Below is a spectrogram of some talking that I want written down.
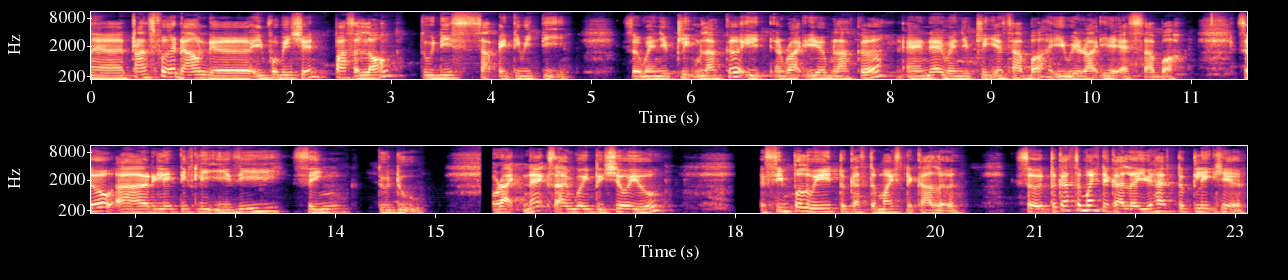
uh, transfer down the information, pass along to this sub activity. So when you click Melaka, it write here Melaka, and then when you click here Sabah, it will write here as Sabah. So uh, relatively easy thing to do. Alright, next I'm going to show you a simple way to customize the color. So to customize the color, you have to click here,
